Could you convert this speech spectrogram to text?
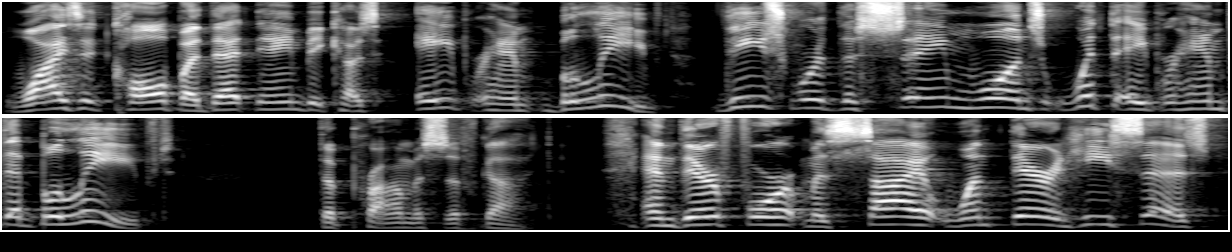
Why is it called by that name? Because Abraham believed. These were the same ones with Abraham that believed the promise of God. And therefore, Messiah went there and he says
